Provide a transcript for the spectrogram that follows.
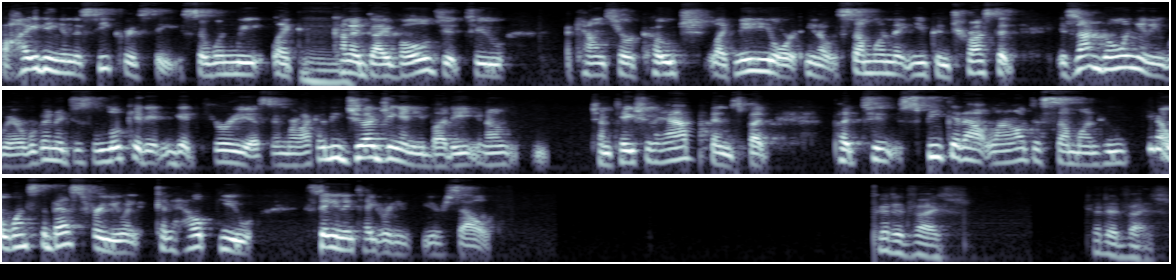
the hiding and the secrecy. So when we like Mm. kind of divulge it to a counselor coach like me or you know someone that you can trust that it's not going anywhere we're going to just look at it and get curious and we're not going to be judging anybody you know temptation happens but but to speak it out loud to someone who you know wants the best for you and can help you stay in integrity yourself Good advice. Good advice.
